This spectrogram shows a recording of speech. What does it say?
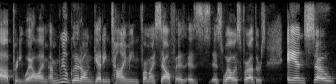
uh, pretty well. I'm, I'm real good on getting timing for myself as, as, as well as for others. And so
